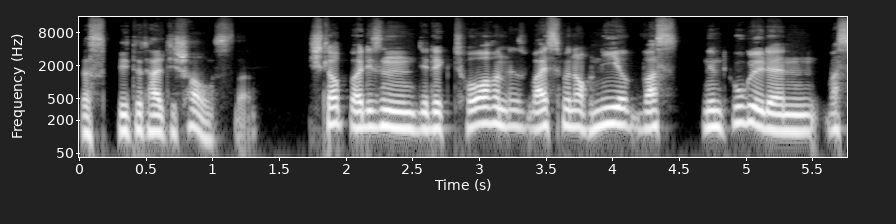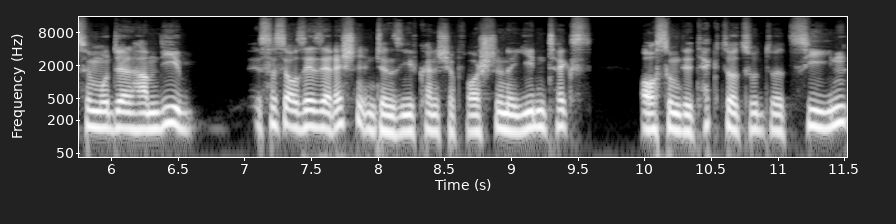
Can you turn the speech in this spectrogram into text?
das bietet halt die Chance. Ne? Ich glaube, bei diesen Detektoren weiß man auch nie, was nimmt Google denn, was für ein Modell haben die. Ist das ja auch sehr, sehr rechenintensiv, kann ich mir vorstellen, jeden Text aus so einem Detektor zu unterziehen.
